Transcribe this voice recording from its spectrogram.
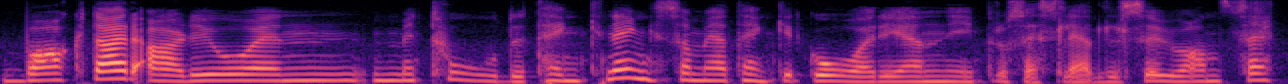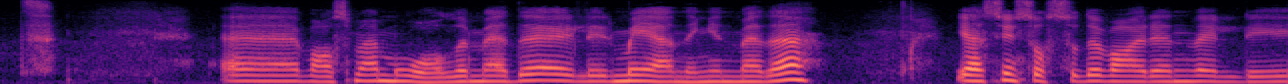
bak der er det jo en metodetenkning som jeg tenker går igjen i prosessledelse uansett hva som er målet med det, eller meningen med det. Jeg syns også det var en veldig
